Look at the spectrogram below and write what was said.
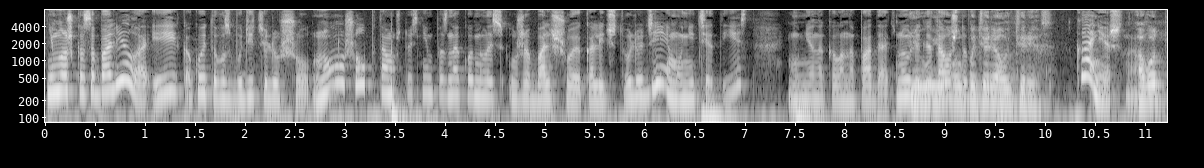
немножко заболело, и какой-то возбудитель ушел. Но он ушел, потому что с ним познакомилось уже большое количество людей, иммунитет есть, ему не на кого нападать. Ну, или и для того, он чтобы... потерял интерес. Конечно. А вот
